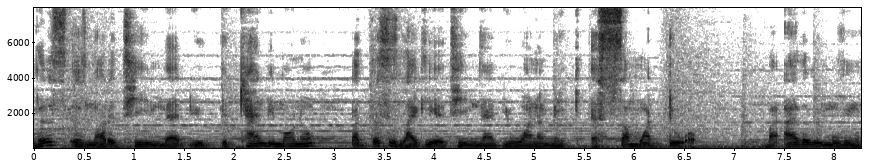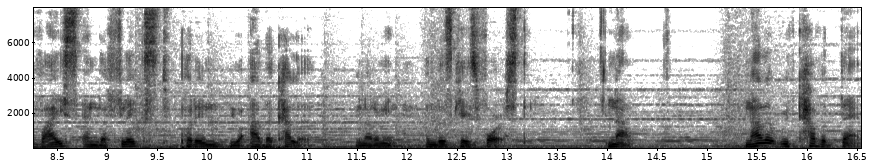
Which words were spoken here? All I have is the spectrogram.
this is not a team that you it can be mono, but this is likely a team that you want to make a somewhat duo by either removing Vice and the Flicks to put in your other color. You know what I mean? In this case, Forest. Now, now that we've covered that,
